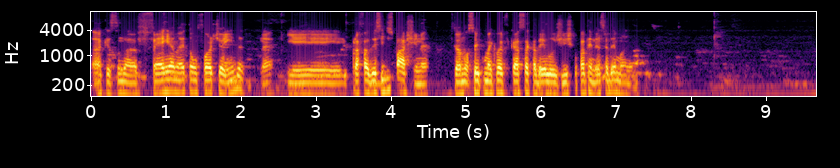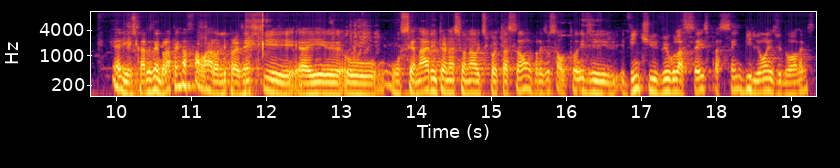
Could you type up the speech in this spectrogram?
a questão da férrea não é tão forte ainda, né? E para fazer esse despacho, né? Então, eu não sei como é que vai ficar essa cadeia logística para atender essa demanda. É, e os caras da Embrapa ainda falaram ali para a gente que aí o, o, cenário internacional de exportação, o Brasil saltou de 20,6 para 100 bilhões de dólares,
